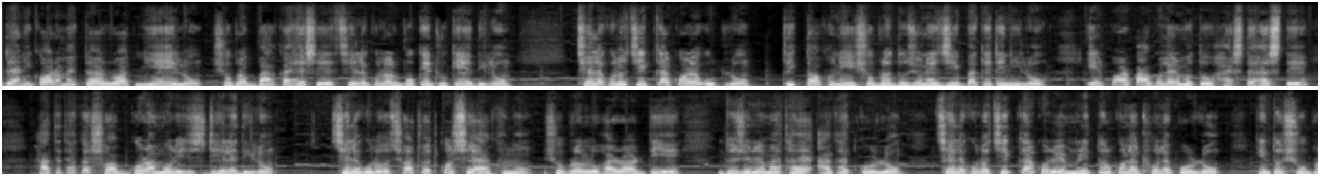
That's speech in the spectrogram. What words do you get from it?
ড্যানি গরম একটা রড নিয়ে এলো। শুভ্র বাঁকা হেসে ছেলেগুলোর বুকে ঢুকিয়ে দিল। ছেলেগুলো চিৎকার করে উঠল। ঠিক তখনই শুভ্র দুজনের জিব্বা কেটে নিল। এরপর পাগলের মতো হাসতে হাসতে হাতে থাকা সব গুঁড়ামরিচ ঢেলে দিল। ছেলেগুলো ছটফট করছে এখনও। শুভ্র লোহার রড দিয়ে দুজনের মাথায় আঘাত করল। ছেলেগুলো চিৎকার করে মৃত্যুর কোলে ঢলে পড়ল। কিন্তু শুভ্র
